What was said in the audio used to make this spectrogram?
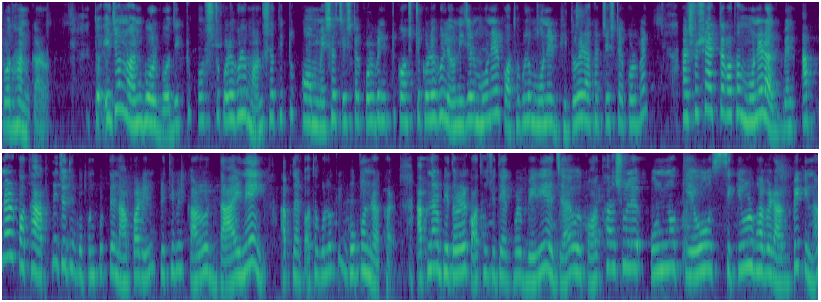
প্রধান কারণ। তো এই জন্য আমি বলব যে একটু কষ্ট করে হলেও মানুষের সাথে একটু কম মেশার চেষ্টা করবেন, একটু কষ্ট করে হলেও নিজের মনের কথাগুলো মনের ভিতরে রাখার চেষ্টা করবেন। আর সবসময় একটা কথা মনে রাখবেন, আপনার কথা আপনি যদি গোপন করতে না পারেন, পৃথিবীর কারোর দায় নেই আপনার কথাগুলোকে গোপন রাখার। আপনার ভেতরের কথা যদি একবার বেরিয়ে যায়, ওই কথা আসলে অন্য কেউ সিকিউরভাবে রাখবে কিনা,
